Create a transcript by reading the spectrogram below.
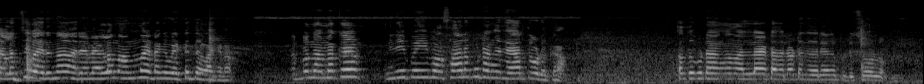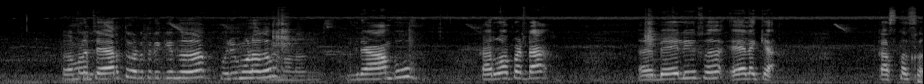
തിളച്ച് വരുന്ന വരെ വെള്ളം നന്നായിട്ടങ്ങ് വെട്ടി തിളക്കണം. അപ്പം നമുക്ക് ഇനിയിപ്പോൾ ഈ മസാലക്കൂട്ട് അങ്ങ് ചേർത്ത് കൊടുക്കാം. അതുകൂടെ അങ്ങ് നല്ലതായിട്ട് അതിലോട്ട് കയറി അങ്ങ് പിടിച്ചോളും. നമ്മൾ ചേർത്ത് കൊടുത്തിരിക്കുന്നത് കുരുമുളകും. ഗ്രാമ്പും കറുവപ്പട്ട ബേ ലീഫ് ഏലക്ക കസ്കസ്.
